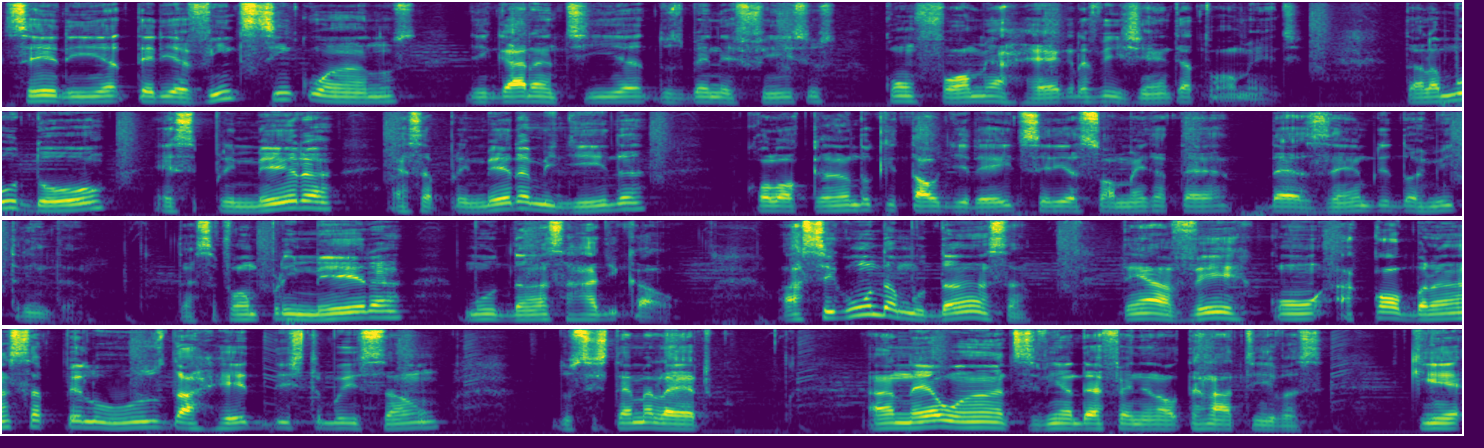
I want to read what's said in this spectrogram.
seria teria 25 anos de garantia dos benefícios conforme a regra vigente atualmente. Então ela mudou esse primeira, essa primeira medida, colocando que tal direito seria somente até dezembro de 2030. Então essa foi uma primeira mudança radical. A segunda mudança tem a ver com a cobrança pelo uso da rede de distribuição do sistema elétrico. A ANEL antes vinha defendendo alternativas que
